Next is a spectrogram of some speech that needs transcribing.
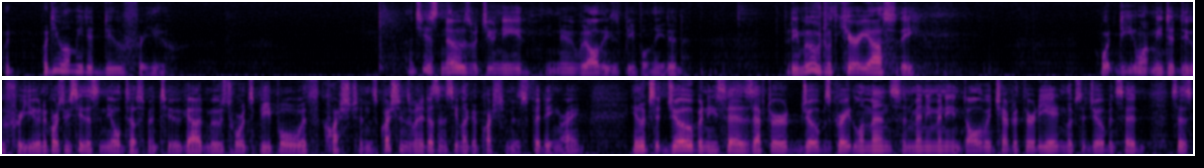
What, what do you want me to do for you? And Jesus knows what you need. He knew what all these people needed. But he moved with curiosity. What do you want me to do for you? And of course, we see this in the Old Testament too. God moves towards people with questions. Questions when it doesn't seem like a question is fitting, right? He looks at Job and he says, after Job's great laments and many, many, and all the way chapter 38, and looks at Job and said, says,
